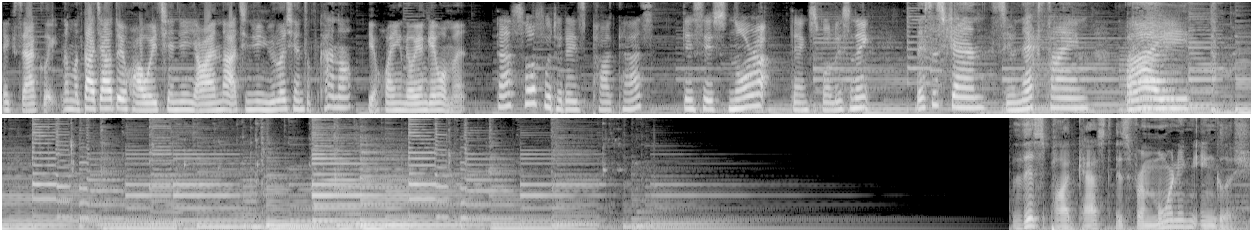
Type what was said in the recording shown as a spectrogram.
Exactly. 那么大家对华为千金姚安娜进军娱乐圈怎么看呢？也欢迎留言给我们。 That's all for today's podcast. This is Norah. Thanks for listening. This is Jen. See you next time. Bye. This podcast is from Morning English.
